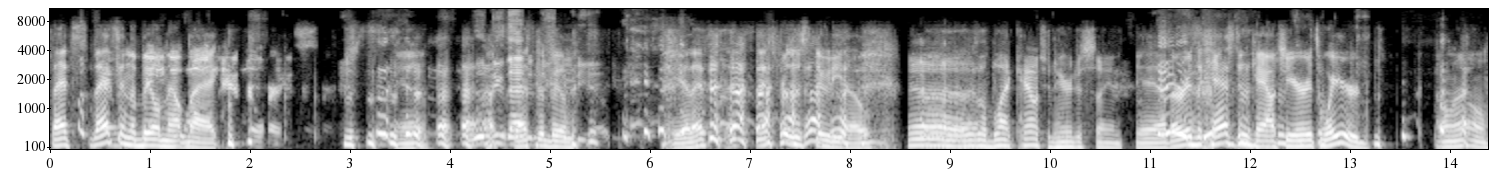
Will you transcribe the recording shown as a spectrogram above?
That's that's in the building out back. Yeah, We'll do that That's in the the, bill. studio. yeah, that's that's, that's for the studio. Uh, there's a black couch in here. Just saying. Yeah, there is a casting couch here. It's weird. I don't know,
